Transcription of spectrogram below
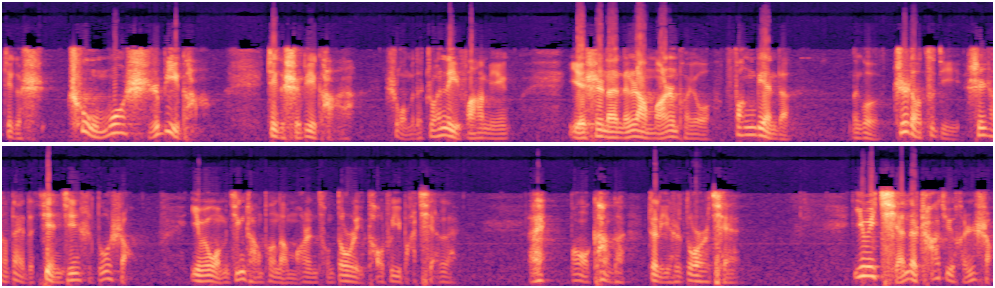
这个是触摸石壁卡。这个石壁卡啊，是我们的专利发明，也是呢能让盲人朋友方便的能够知道自己身上带的现金是多少。因为我们经常碰到盲人从兜里掏出一把钱来，哎，帮我看看这里是多少钱。因为钱的差距很少，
